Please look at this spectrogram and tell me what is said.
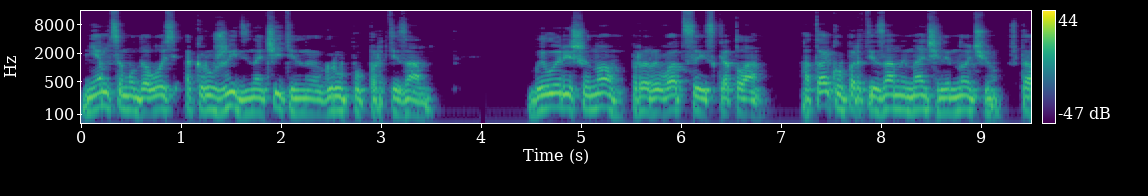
Немцам удалось окружить значительную группу партизан. Было решено прорываться из котла. Атаку партизаны начали ночью 2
